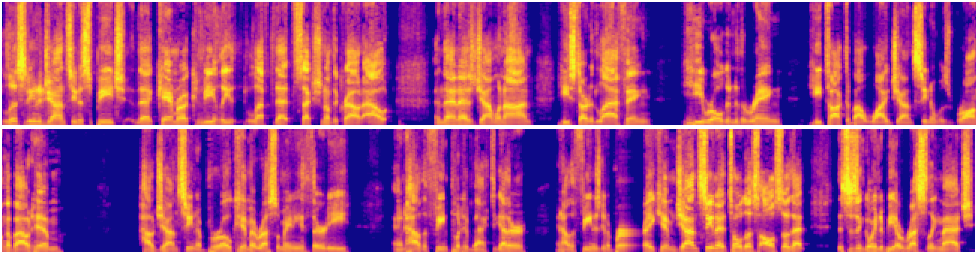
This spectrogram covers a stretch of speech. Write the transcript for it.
listening to John Cena's speech. The camera conveniently left that section of the crowd out. And then as John went on, he started laughing. He rolled into the ring. He talked about why John Cena was wrong about him. how John Cena broke him at WrestleMania 30, and how the Fiend put him back together, and how the Fiend is going to break him. John Cena told us also that this isn't going to be a wrestling match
